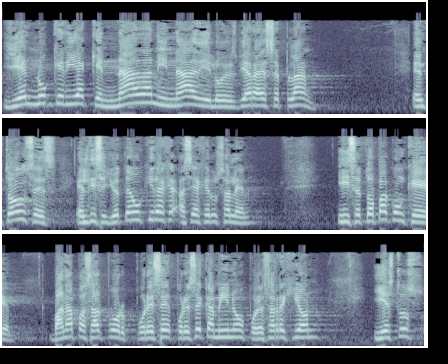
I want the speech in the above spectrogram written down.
y Él no quería que nada ni nadie lo desviara de ese plan. Entonces, Él dice, yo tengo que ir hacia Jerusalén y se topa con que van a pasar por, por, ese, por ese camino, por esa región, y estos,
